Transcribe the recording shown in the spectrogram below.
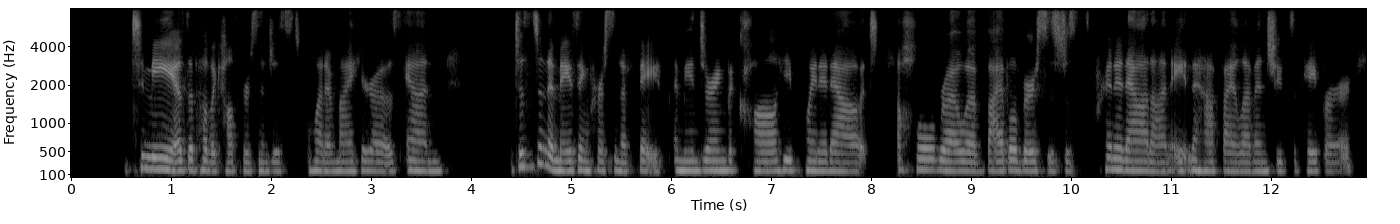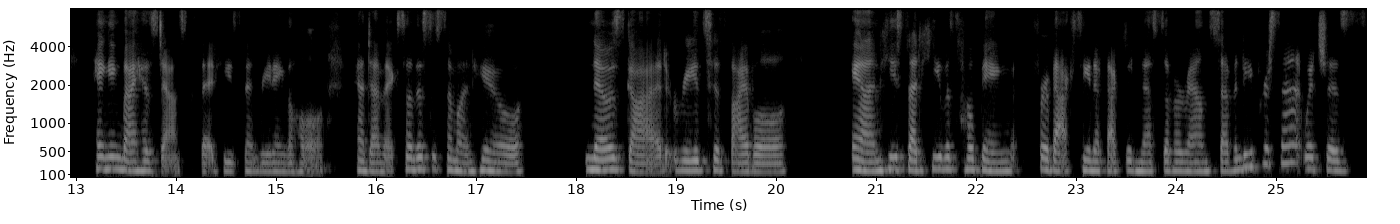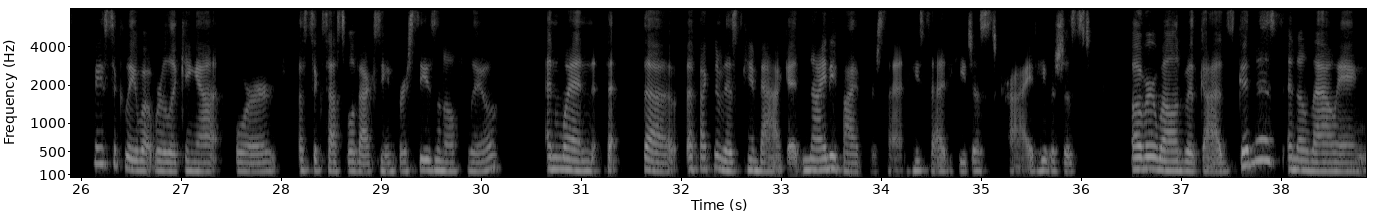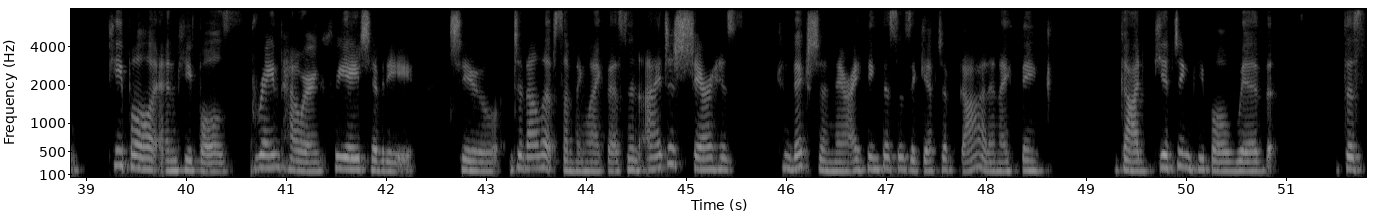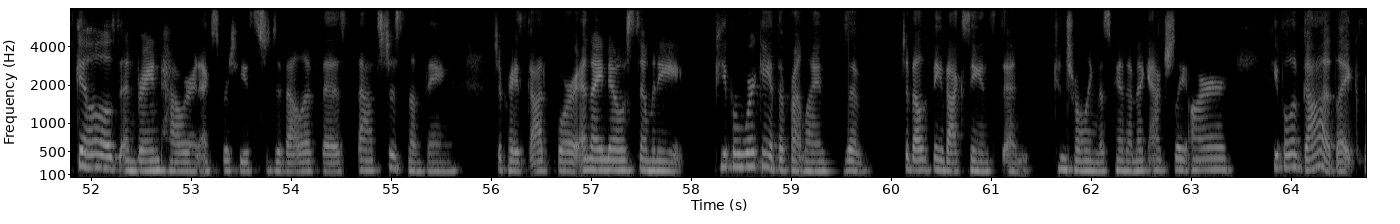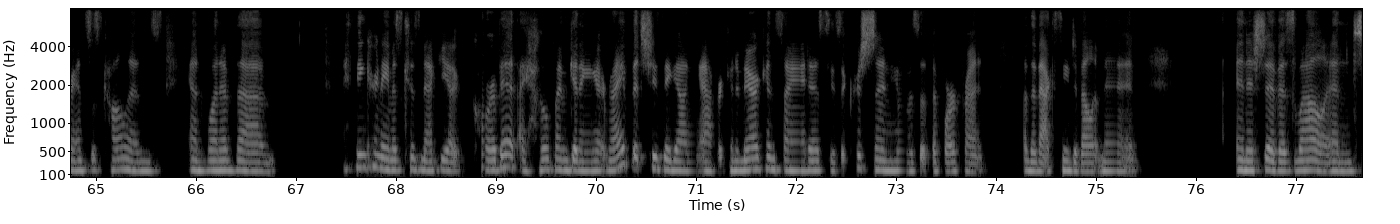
to me as a public health person just one of my heroes. And just an amazing person of faith. I mean, during the call, he pointed out a whole row of Bible verses just printed out on eight and a half by 11 sheets of paper hanging by his desk that he's been reading the whole pandemic. So, this is someone who knows God, reads his Bible, and he said he was hoping for vaccine effectiveness of around 70%, which is basically what we're looking at for a successful vaccine for seasonal flu. And when the the effectiveness came back at 95%. He said he just cried. He was just overwhelmed with God's goodness and allowing people and people's brain power and creativity to develop something like this. And I just share his conviction there. I think this is a gift of God. And I think God gifting people with the skills and brain power and expertise to develop this, that's just something to praise God for. And I know so many people working at the front lines of developing vaccines and controlling this pandemic actually are people of God, like Francis Collins and one of the I think her name is Kizzmekia Corbett. I hope I'm getting it right, but she's a young African American scientist who's a Christian who was at the forefront of the vaccine development initiative as well. And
